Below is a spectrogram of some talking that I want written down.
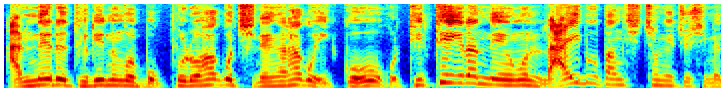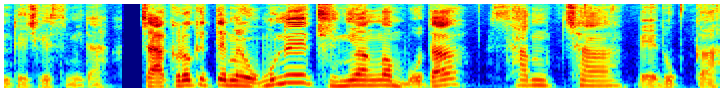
안내를 드리는 걸 목표로 하고 진행을 하고 있고 디테일한 내용은 라이브 방 시청해 주시면 되시겠습니다. 자 그렇기 때문에 오늘 중요한 건 뭐다? 3차 매도가.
